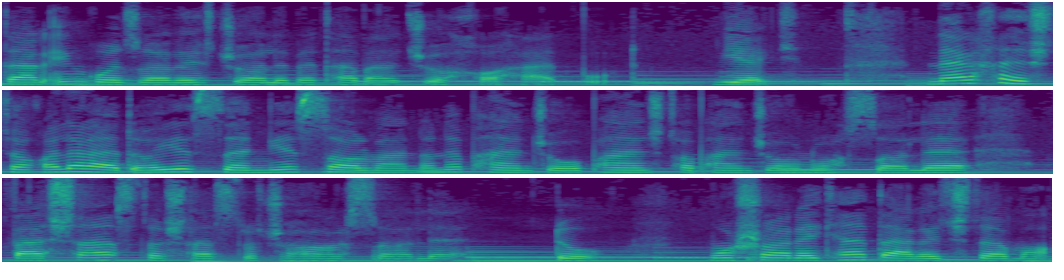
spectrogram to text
در این گزارش جالب توجه خواهد بود. یک نرخ اشتغال های سنی سالمندان 55 تا 59 ساله و 60 تا 64 ساله. دو مشارکت در اجتماع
